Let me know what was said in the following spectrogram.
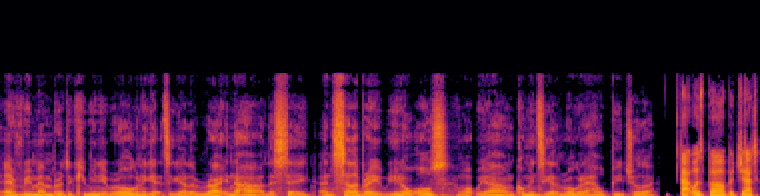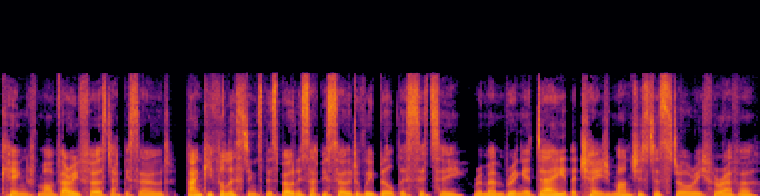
Every member of the community, we're all going to get together right in the heart of the city and celebrate, you know, us and what we are and coming together. We're all going to help each other. That was Barbara Ged King from our very first episode. Thank you for listening to this bonus episode of We Built This City, remembering a day that changed Manchester's story forever.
